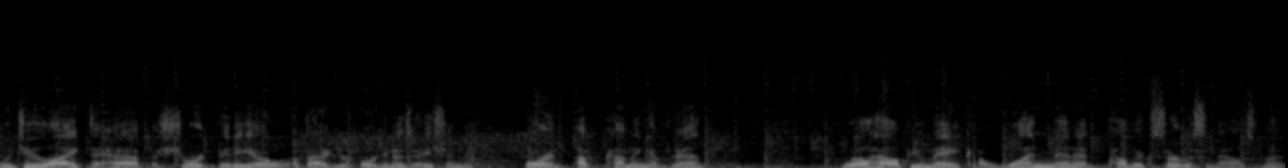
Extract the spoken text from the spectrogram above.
Would you like to have a short video about your organization or an upcoming event? We'll help you make a one-minute public service announcement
